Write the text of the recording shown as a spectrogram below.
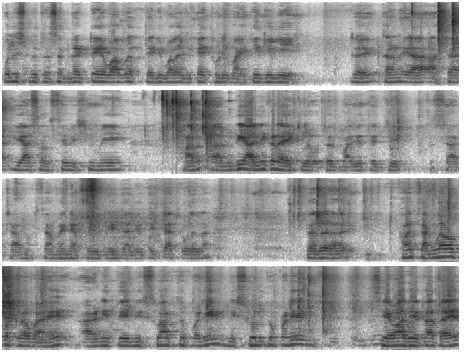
पोलीस मित्र संघटनेबाबत त्यांनी मला जी काही थोडी माहिती दिली कारण या अशा या संस्थेविषयी मी फार अगदी अलीकडे ऐकलं होतं. माझे त्यांची सहा चार सहा महिन्यापूर्वी भेट झाली होती त्याच वेळेला. तर फार चांगला उपक्रम आहे आणि ते निस्वार्थपणे निशुल्कपणे सेवा देतात आहेत.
